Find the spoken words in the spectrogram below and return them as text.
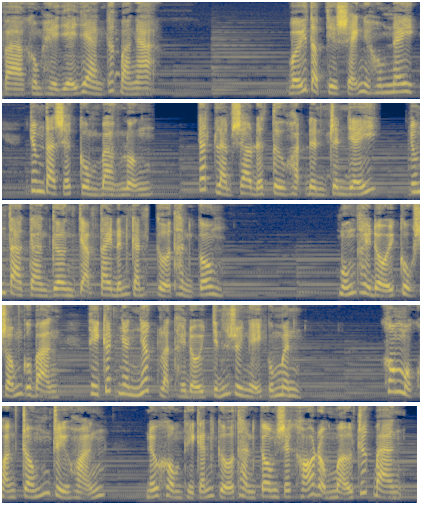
và không hề dễ dàng các bạn ạ. À. với tập chia sẻ ngày hôm nay, chúng ta sẽ cùng bàn luận cách làm sao để từ hoạch định trên giấy, chúng ta càng gần chạm tay đến cánh cửa thành công. Muốn thay đổi cuộc sống của bạn thì cách nhanh nhất là thay đổi chính suy nghĩ của mình. Không một khoảng trống trì hoãn, nếu không thì cánh cửa thành công sẽ khó rộng mở trước bạn.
